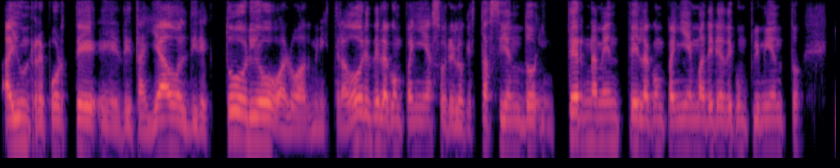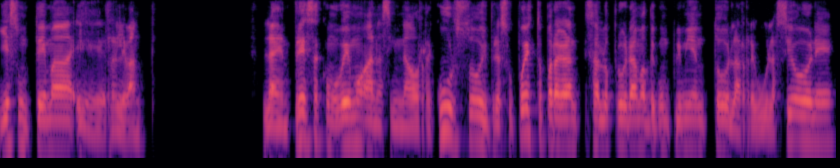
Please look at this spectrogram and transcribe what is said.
hay un reporte eh, detallado al directorio o a los administradores de la compañía sobre lo que está haciendo internamente la compañía en materia de cumplimiento y es un tema eh, relevante. Las empresas, como vemos, han asignado recursos y presupuestos para garantizar los programas de cumplimiento, las regulaciones,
